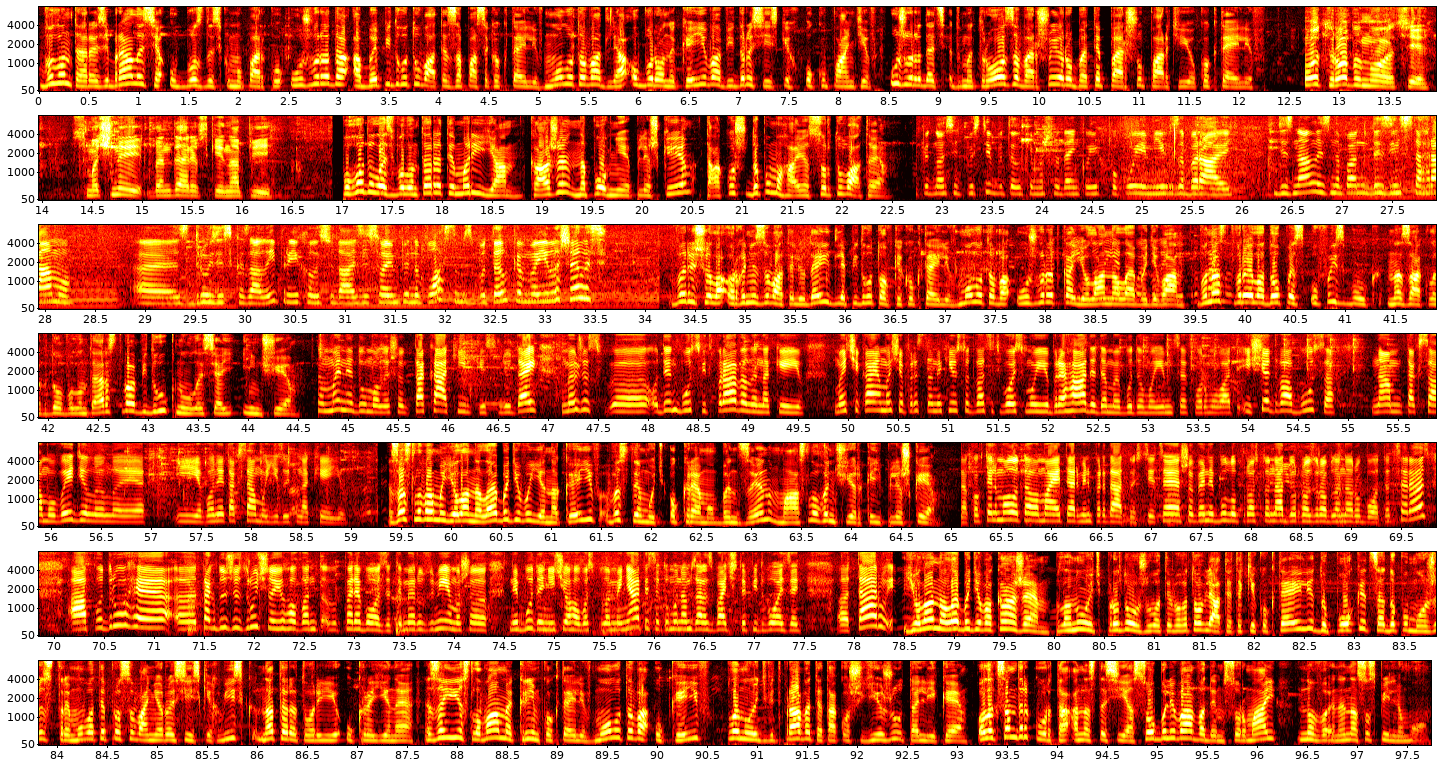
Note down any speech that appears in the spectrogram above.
Волонтери зібралися у Боздицькому парку Ужгорода, аби підготувати запаси коктейлів Молотова для оборони Києва від російських окупантів. Ужгородець Дмитро завершує робити першу партію коктейлів. От робимо ці смачний бендерівський напій. Погодилась волонтерити Марія. Каже, наповнює пляшки, також допомагає сортувати. Підносять пусті бутилки, ми швиденько їх пакуємо, їх забирають. Дізнались, напевно, десь з інстаграму. Е, З друзі сказали, і приїхали сюди зі своїм пінопластом, з бутилками і лишились. Вирішила організувати людей для підготовки коктейлів Молотова Ужгородка Йолана Лебедєва. Вона створила допис у Фейсбук. На заклик до волонтерства відгукнулися й інші. Ну, Ми не думали, що така кількість людей. Ми вже е, один бус відправили на Київ. Ми чекаємо ще представників 128-ї бригади, де ми будемо їм це формувати. І ще два буса нам так само виділили, і вони так само їдуть на Київ. За словами Йолани Лебедєвої, на Київ вестимуть окремо бензин, масло, ганчірки й пляшки. Коктейль Молотова має термін придатності. Це щоб не було просто надурно зроблена робота. Це раз. А по-друге, е, так дуже зручно його перевозити. Ми розуміємо, що не буде нічого воспламенятися, тому нам зараз, бачите, підвозять е, тару. Йолана Лебедєва каже, планують продовжувати виготовляти такі коктейлі, допоки це допоможе стримувати просування російських військ на території України. За її словами, крім коктейлів Молотова, у Київ планують відправити також їжу та ліки. Олександр Курта, Анастасія Соболєва, Вадим Сурмай. Новини на Суспільному.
